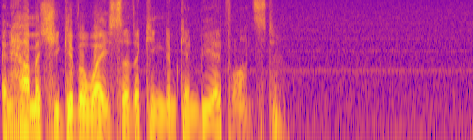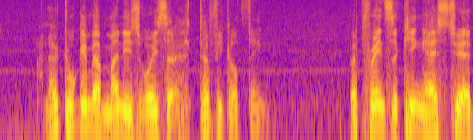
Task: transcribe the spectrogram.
and how much you give away so the kingdom can be advanced. I know talking about money is always a difficult thing. But friends, the king has to ad-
